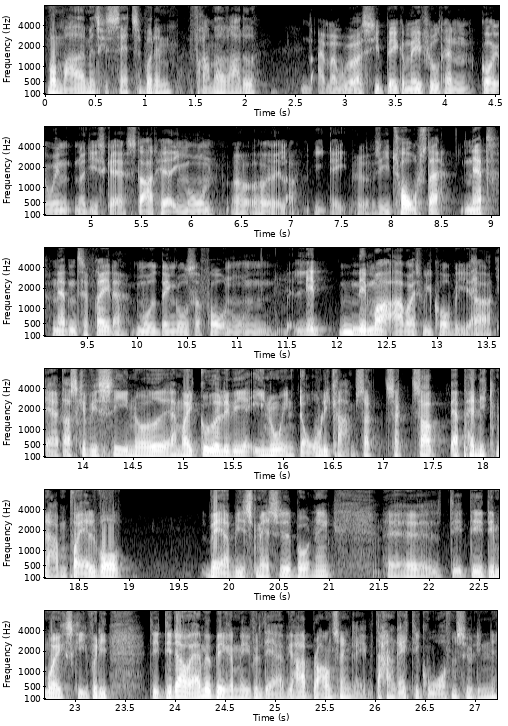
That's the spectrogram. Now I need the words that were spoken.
hvor meget man skal satse på dem fremadrettet. Nej, man må også sige, Baker Mayfield, han går jo ind, når de skal starte her i morgen, og, og, eller i dag, vil sige torsdag nat, natten til fredag mod Bengals, og får nogle lidt nemmere arbejdsvilkår, vil jeg... Ja, der skal vi se noget. Han må ikke gå ud og levere endnu en dårlig kamp, så, så, så er panikknappen for alvor ved at blive smashet i bunden, ikke? Øh, det, det, det må ikke ske, fordi det, det der jo er med Baker Mayfield, det er, at vi har et Browns-angreb, der har en rigtig god offensiv linje.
